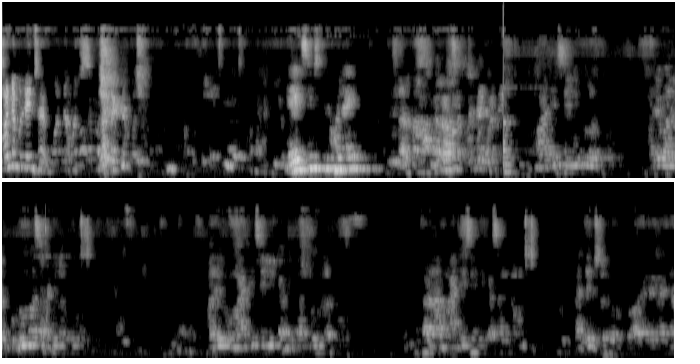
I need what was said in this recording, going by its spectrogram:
ఫోన్ నెంబర్ ఏంటి sir phone number eight six triple eight మాజీ సైనికులు మరియు వాళ్ళ కుటుంబ సభ్యులకు మరియు మాజీ సైనిక విద్యార్థులకు ఇక్కడ మాజీ సైనిక సంఘం అధ్యక్షులు గౌరవమైన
